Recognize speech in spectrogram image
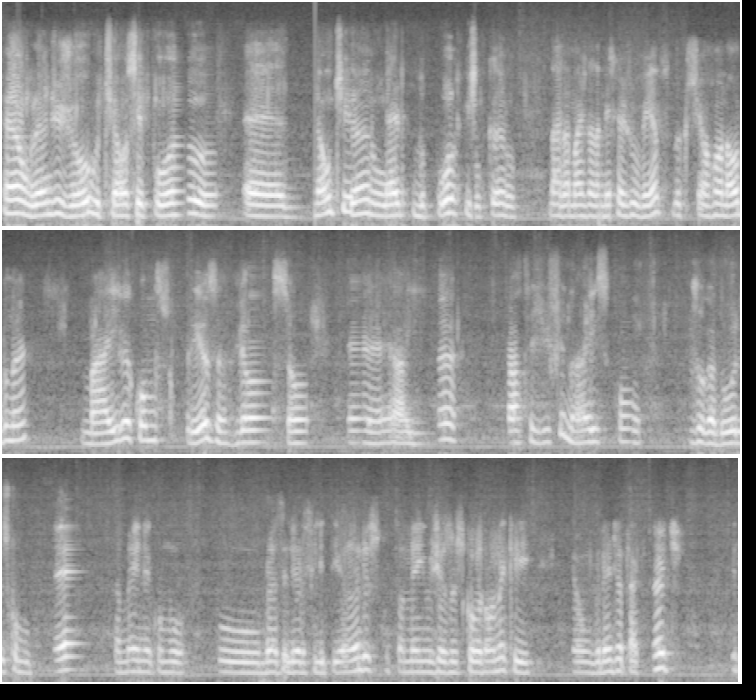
É um grande jogo, Chelsea e Porto, é, não tirando o mérito do Porto, que chocando nada mais nada menos que a Juventus, do Cristiano Ronaldo, né? Mas é como surpresa, revelação, é, ainda taças de finais com jogadores como é, também, né, como o brasileiro Felipe Anderson, também o Jesus Corona, que é um grande atacante, e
